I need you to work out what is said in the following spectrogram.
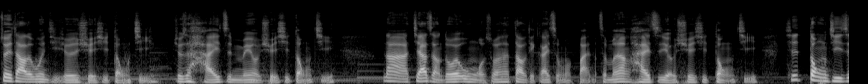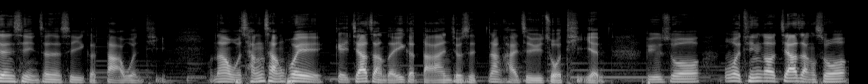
最大的问题就是学习动机，就是孩子没有学习动机。那家长都会问我说，那到底该怎么办？怎么让孩子有学习动机？其实动机这件事情真的是一个大问题。那我常常会给家长的一个答案就是让孩子去做体验。比如说，我有听到家长说，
